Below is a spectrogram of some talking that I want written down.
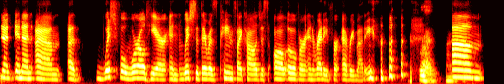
in, a, in an um, a wishful world here and wish that there was pain psychologists all over and ready for everybody. right, right. Um,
